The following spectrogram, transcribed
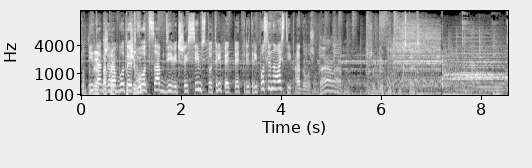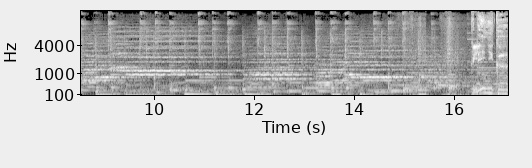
Вот, и например, также такой, работает почему- WhatsApp 967 103 5533. После новостей продолжим. Да ладно, уже будет не кстати. Клиника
